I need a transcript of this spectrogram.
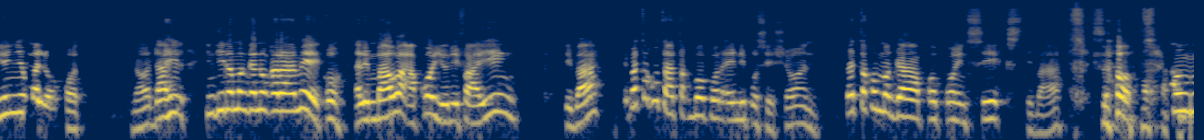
yun yung malukot, no? Dahil hindi naman ganun karami. Kung halimbawa ako unifying, 'di ba? Eh ba't ako tatakbo for any position? Ba't ako mag uh, 0.6, 'di ba? So, kung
